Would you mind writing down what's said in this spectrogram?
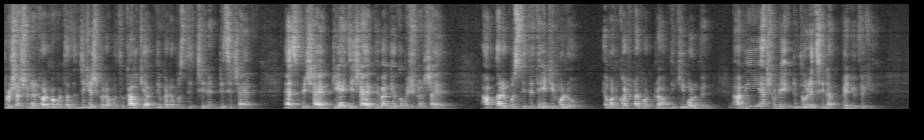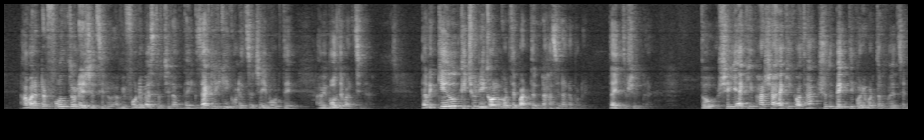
প্রশাসনের কর্মকর্তাদের জিজ্ঞেস করা হতো, কালকে আপনি ওখানে উপস্থিত ছিলেন? ডিসি সাহেব এসপি সাহেব ডিআইজি সাহেব, বিভাগীয় কমিশনার সাহেব, আপনার উপস্থিতিতে এটি হলো, এমন ঘটনা ঘটলো, আপনি কি বলবেন? আমি আসলে একটু দূরে ছিলাম ভেন্যু থেকে। আমার একটা ফোন চলে এসেছিল, আমি ফোনে ব্যস্ত ছিলাম তাই এক্স্যাক্টলি কী ঘটেছে সেই মুহূর্তে আমি বলতে পারছি না। তাহলে কেউ কিছু রিকল করতে পারতেন না হাসিনারা বলে, দায়িত্বশীলরা। তো সেই একই ভাষা, একই কথা, শুধু ব্যক্তি পরিবর্তন হয়েছেন?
